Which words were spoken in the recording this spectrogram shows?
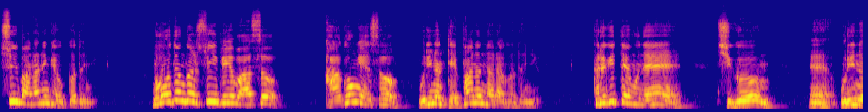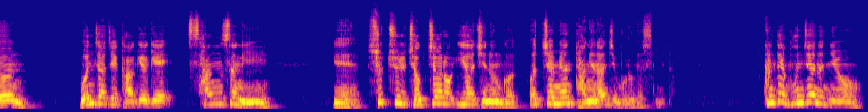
수입 안 하는 게 없거든요. 모든 걸 수입해 와서 가공해서 우리는 대파는 나라거든요. 그렇기 때문에 지금 예, 우리는 원자재 가격의 상승이 예, 수출 적자로 이어지는 것 어쩌면 당연한지 모르겠습니다. 그런데 문제는요.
